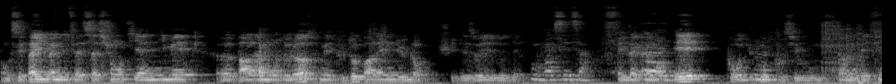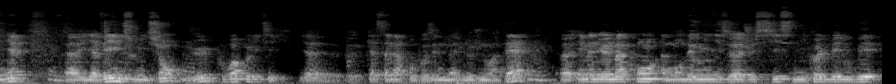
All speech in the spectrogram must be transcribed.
Donc c'est pas une manifestation qui est animée par l'amour de l'autre, mais plutôt par la haine du blanc. Je suis désolé de le dire. c'est ça. Exactement. Et pour du coup, pour, si vous me permettez de finir, il y avait une soumission du pouvoir politique. Il y a, Castaner proposait de mettre le genou à terre. Emmanuel Macron a demandé au ministre de la Justice, Nicole Belloubet,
